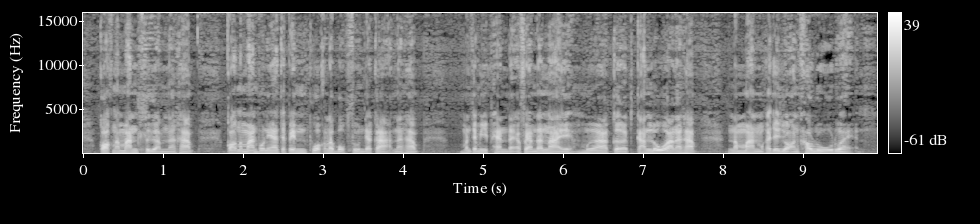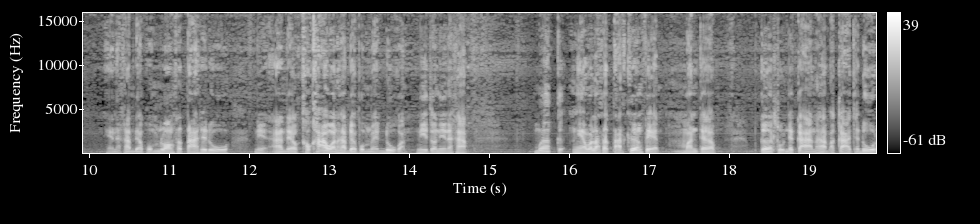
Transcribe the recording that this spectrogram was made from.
ๆก๊อกน้ำมันเสื่อมนะครับ ก๊อกน้ำมันพวกนี้จะเป็นพวกระบบสูญญากาศนะครับ มันจะมีแผ่นไดอะแฟมด้านใน เมื่อเกิดการรั่วนะครับ น้ำมันมันก็จะย้อนเข้ารูด้วยเนี่ยนะครับ เดี๋ยวผมลองสตาร์ทให้ดูเนี่อ่าเดี๋ยวคร่าวๆก่อนนะครับ เดี๋ยวผมดูก่อนนี่ตัวนี้นะครับ เมื่อเนี่ยเวลาสตาร์ทเครื่องเสร็จมันจะเกิดสูญญากาศนะครับ อากาศจะดูด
